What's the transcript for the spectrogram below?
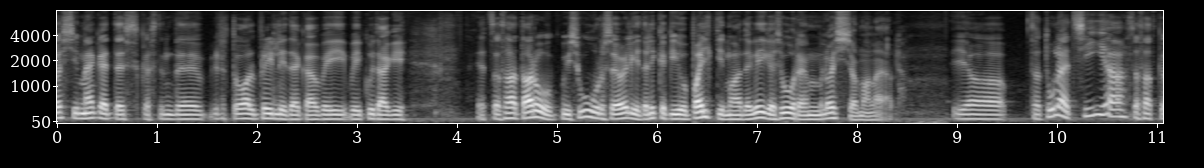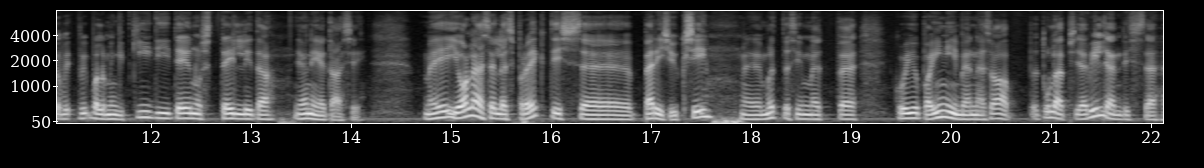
lossimägedes kas nende virtuaalprillidega või, või kuidagi, et sa saad aru, kui suur see oli, ta oli ikkagi ju Baltimaade kõige suurem loss omal ajal. ja sa tuled siia, sa saad ka võib-olla mingit giiditeenust tellida ja nii edasi. me ei ole selles projektis äh, päris üksi, me mõtlesime, et äh, kui juba inimene saab, tuleb siia Viljandisse,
